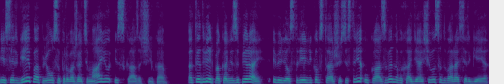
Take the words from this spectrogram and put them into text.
и Сергей поплелся провожать Маю и сказочника. «А ты дверь пока не запирай», — велел Стрельников старшей сестре, указывая на выходящего со двора Сергея.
